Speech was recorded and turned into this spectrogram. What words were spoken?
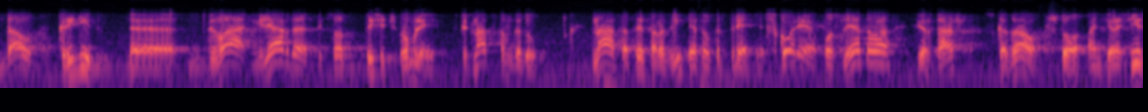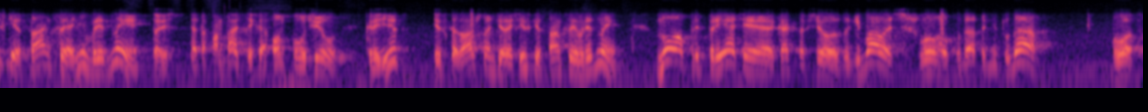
дал кредит э, 2 миллиарда 500 тысяч рублей в 2015 году на, соответственно, развитие этого предприятия. Вскоре после этого Фиртаж сказал, что антироссийские санкции, они вредны. То есть это фантастика. Он получил кредит и сказал, что антироссийские санкции вредны. Но предприятие как-то все загибалось, шло куда-то не туда. Вот.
